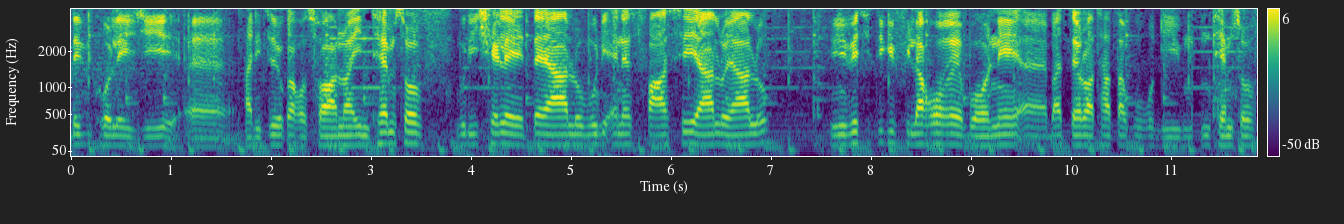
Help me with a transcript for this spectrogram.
le di-college um ga di tsebe ka go tshwana in terms of bo ditšhelete yalo bo di-nsfas yalo yalo university ke fila gore bone uh, ba tseelwa thata ko godimo in terms of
